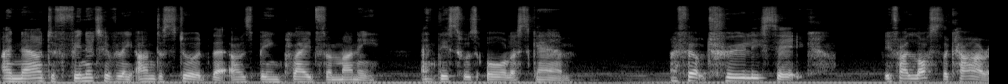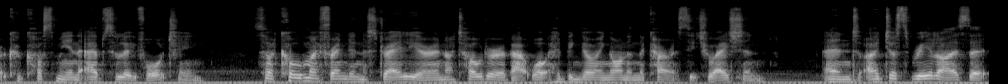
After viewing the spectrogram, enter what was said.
I now definitively understood that I was being played for money, and this was all a scam. I felt truly sick. If I lost the car, it could cost me an absolute fortune. So I called my friend in Australia and I told her about what had been going on in the current situation. And I just realized that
